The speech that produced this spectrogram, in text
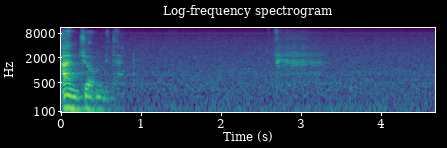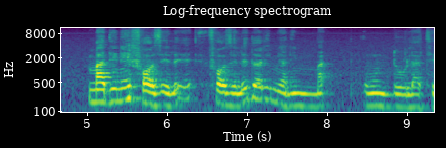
انجام میدن. مدینه فاضله, فاضله داریم یعنی اون دولت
